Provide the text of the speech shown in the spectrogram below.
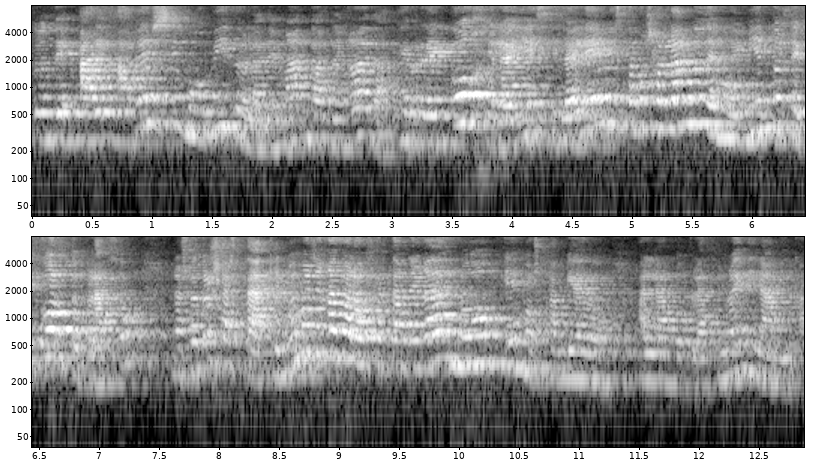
donde al haberse movido la demanda agregada que recoge la IES y la LM, estamos hablando de movimientos de corto plazo, nosotros hasta que no hemos llegado a la oferta agregada no hemos cambiado a largo plazo, no hay dinámica.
